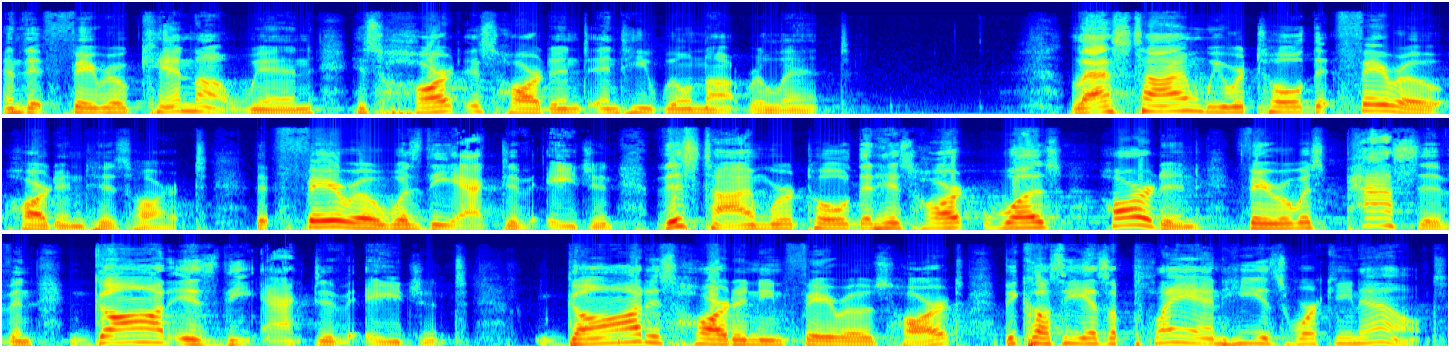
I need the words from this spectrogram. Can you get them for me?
and that Pharaoh cannot win, his heart is hardened and he will not relent. Last time we were told that Pharaoh hardened his heart, that Pharaoh was the active agent. This time we're told that his heart was hardened. Pharaoh was passive and God is the active agent. God is hardening Pharaoh's heart because he has a plan he is working out.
